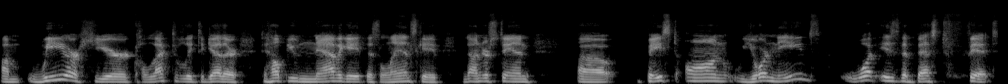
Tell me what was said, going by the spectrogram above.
um, we are here collectively together to help you navigate this landscape and understand, uh, based on your needs, what is the best fit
